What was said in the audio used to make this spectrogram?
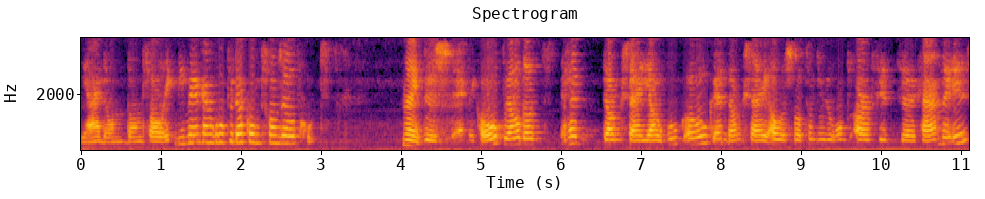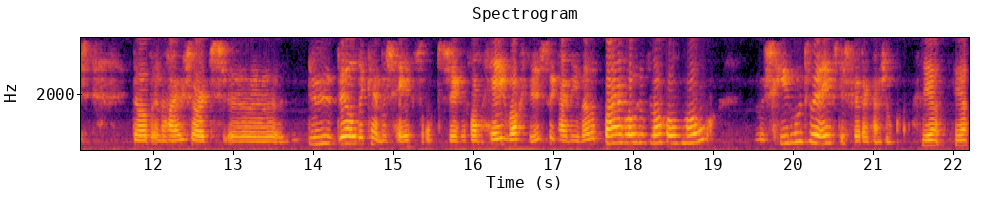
ja, dan, dan zal ik niet meer gaan roepen, dat komt vanzelf goed. Nee, Dus en ik hoop wel dat, hè, dankzij jouw boek ook en dankzij alles wat er nu rond Arvid eh, gaande is, dat een huisarts nu wel de kennis heeft om te zeggen van hé, hey, wacht eens, er gaan hier wel een paar rode vlaggen omhoog. Misschien moeten we eventjes verder gaan zoeken. Ja, ja.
